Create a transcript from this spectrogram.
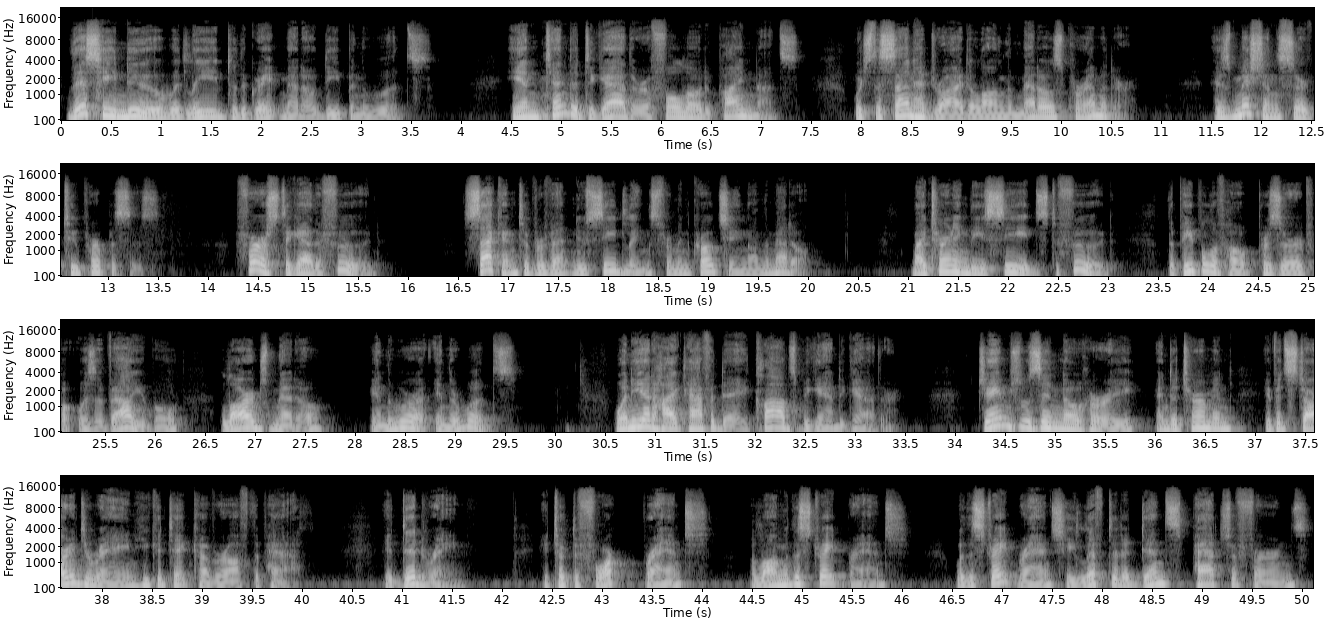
This he knew would lead to the great meadow deep in the woods. He intended to gather a full load of pine nuts, which the sun had dried along the meadow's perimeter. His mission served two purposes. First, to gather food. Second, to prevent new seedlings from encroaching on the meadow. By turning these seeds to food, the people of Hope preserved what was a valuable large meadow in, the wood, in their woods. When he had hiked half a day, clouds began to gather. James was in no hurry and determined if it started to rain, he could take cover off the path. It did rain. He took the forked branch along with the straight branch. With the straight branch, he lifted a dense patch of ferns,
